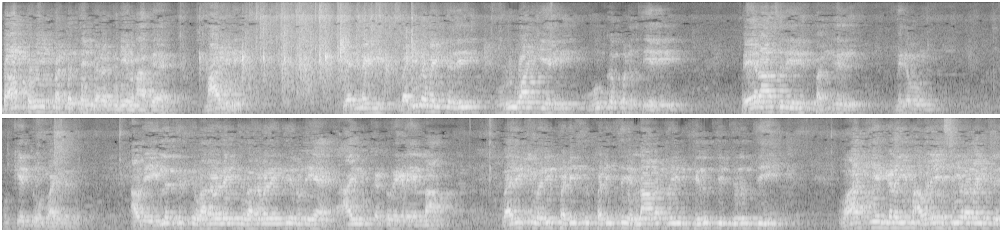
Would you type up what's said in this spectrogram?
டாக்டரேட் பட்டத்தை பெறக்கூடியவனாக மாறினேன். என்னை வடிவமைத்ததில் உருவாக்கியதில் ஊக்கப்படுத்தியதில் பேராசிரியரின் பங்கு மிகவும் முக்கியத்துவம் வாய்ந்தது. அவருடைய இல்லத்திற்கு வரவழைத்து வரவழைத்து என்னுடைய ஆய்வு கட்டுரைகளை எல்லாம் வரிக்கு வரி படித்து படித்து எல்லாவற்றையும் திருத்தி திருத்தி வாக்கியங்களையும் அவரே சீரமைத்து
